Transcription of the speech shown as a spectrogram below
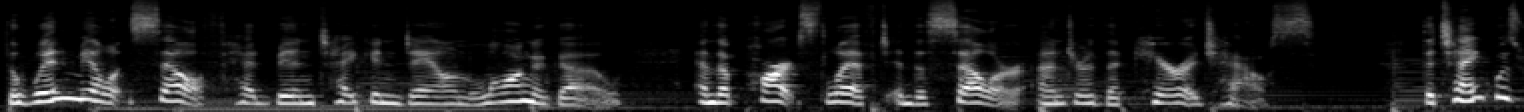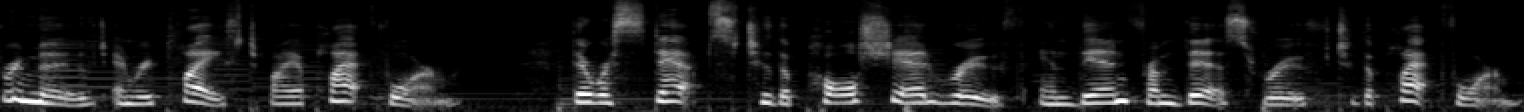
The windmill itself had been taken down long ago, and the parts left in the cellar under the carriage house. The tank was removed and replaced by a platform. There were steps to the pole shed roof and then from this roof to the platform.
